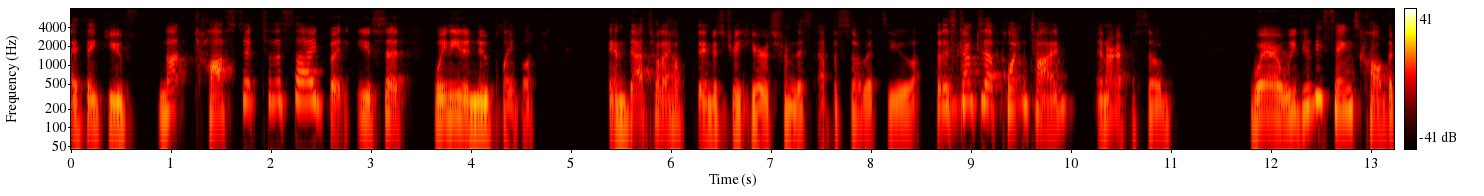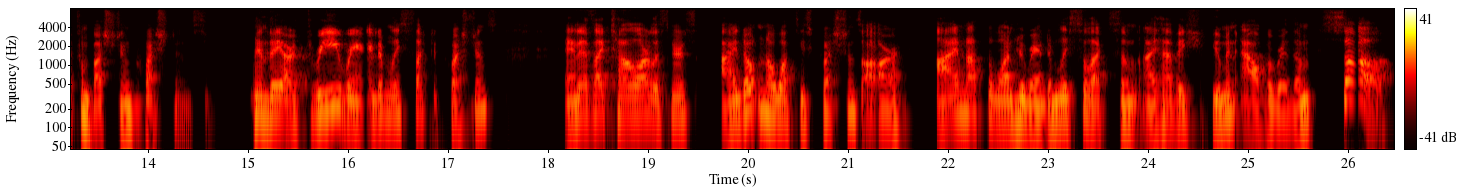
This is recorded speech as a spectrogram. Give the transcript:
I think you've not tossed it to the side, but you said we need a new playbook. And that's what I hope the industry hears from this episode with you. But it's come to that point in time in our episode where we do these things called the combustion questions. And they are three randomly selected questions. And as I tell our listeners, I don't know what these questions are. I'm not the one who randomly selects them. I have a human algorithm. So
